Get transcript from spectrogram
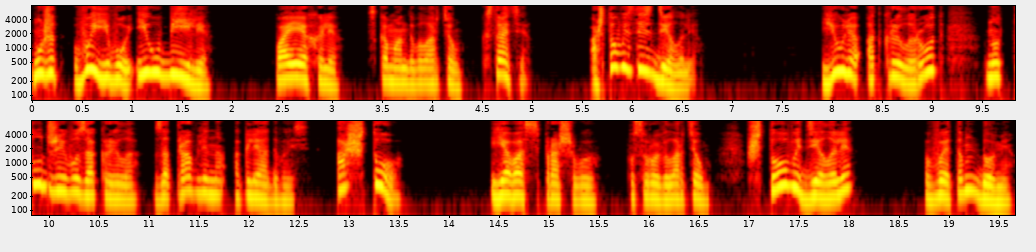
Может, вы его и убили?» «Поехали», — скомандовал Артём. «Кстати, а что вы здесь делали?» Юля открыла рот, но тут же его закрыла, затравленно оглядываясь. «А что?» «Я вас спрашиваю», — посуровил Артём. «Что вы делали в этом доме?»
